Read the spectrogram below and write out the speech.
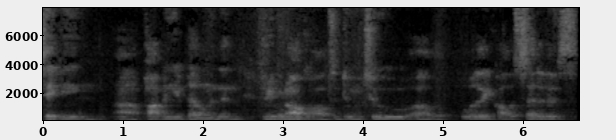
taking, uh, popping a pill and then drinking Mhm. alcohol to doing two, uh, what do they call it, sedatives,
